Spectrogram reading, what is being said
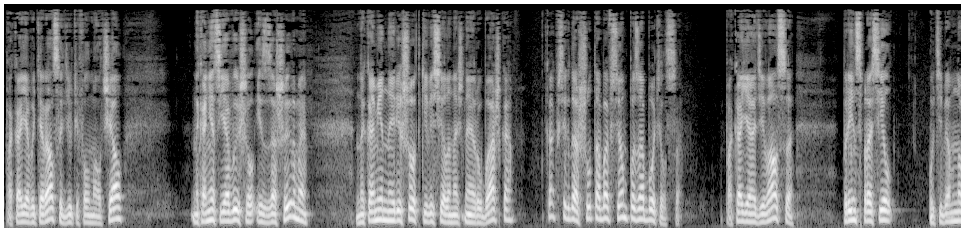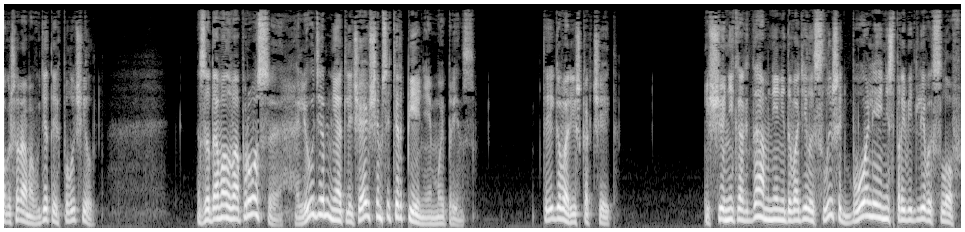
Пока я вытирался, Дьютифул молчал. Наконец я вышел из-за ширмы. На каминной решетке висела ночная рубашка. Как всегда, Шут обо всем позаботился. Пока я одевался, принц спросил, «У тебя много шрамов, где ты их получил?» Задавал вопросы людям, не отличающимся терпением, мой принц. Ты говоришь, как Чейт. Еще никогда мне не доводилось слышать более несправедливых слов.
